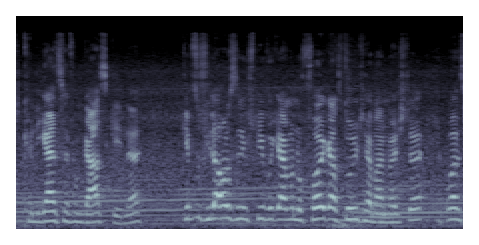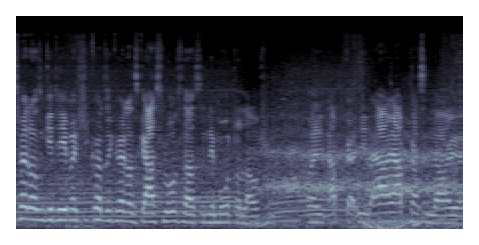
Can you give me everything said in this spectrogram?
Ich kann die ganze Zeit vom Gas gehen, ne? Gibt so viele Autos in dem Spiel, wo ich einfach nur Vollgas durchhämmern möchte. Und beim 2000 GT möchte ich konsequent das Gas loslassen und den Motor lauschen. Oder den Abga Abgasanlage.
